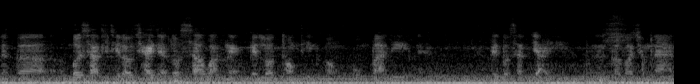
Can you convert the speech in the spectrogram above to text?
แล้วก็บริษัทที่เราใช้เนี่ยรถซาวักเนี่ยเป็นรถท้องถิ่นของกรุงปารีสนะครับเป็นบริษัทใหญ่เพราะนั้นเขาก็ชำนาญ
